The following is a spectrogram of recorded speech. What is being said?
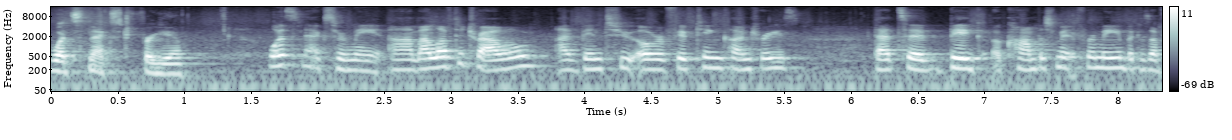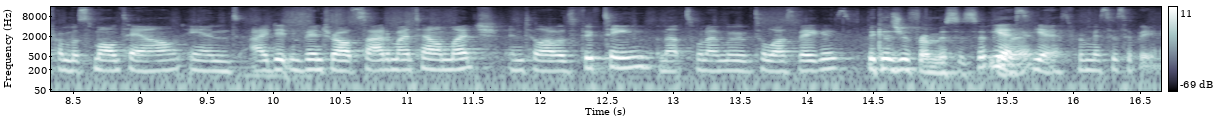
What's next for you? What's next for me? Um, I love to travel. I've been to over 15 countries. That's a big accomplishment for me because I'm from a small town and I didn't venture outside of my town much until I was 15, and that's when I moved to Las Vegas. Because you're from Mississippi, Yes, right? yes, from Mississippi.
